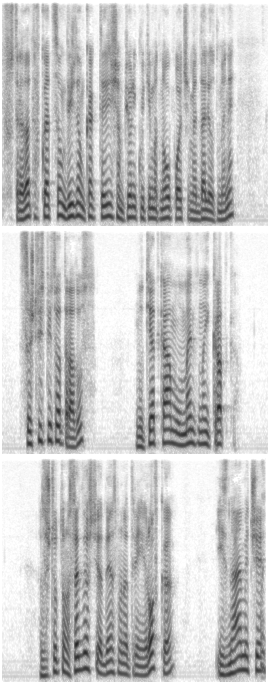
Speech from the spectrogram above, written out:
в средата, в която съм, виждам как тези шампиони, които имат много повече медали от мене, също изпитват радост, но тя е така моментна и кратка. Защото на следващия ден сме на тренировка и знаеме, че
